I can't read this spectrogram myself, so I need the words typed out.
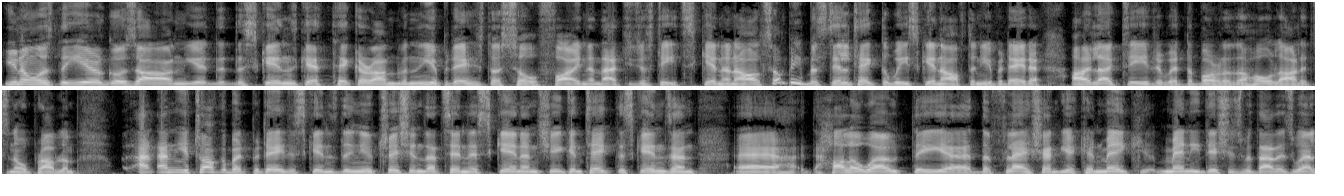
you know as the year goes on, you, the, the, skins get thicker on. When the new potatoes are so fine and that you just eat skin and all. Some people still take the wee skin off the new potato. I like to eat it with the butter, the whole lot. It's no problem. And, and you talk about potato skins, the nutrition that's in the skin, and she can take the skins and uh, hollow out the uh, the flesh, and you can make many dishes with that as well.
